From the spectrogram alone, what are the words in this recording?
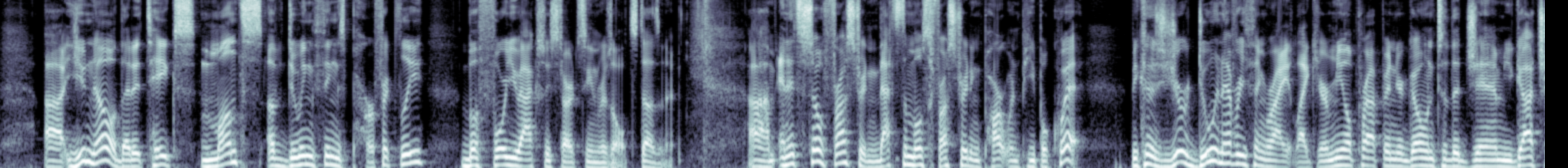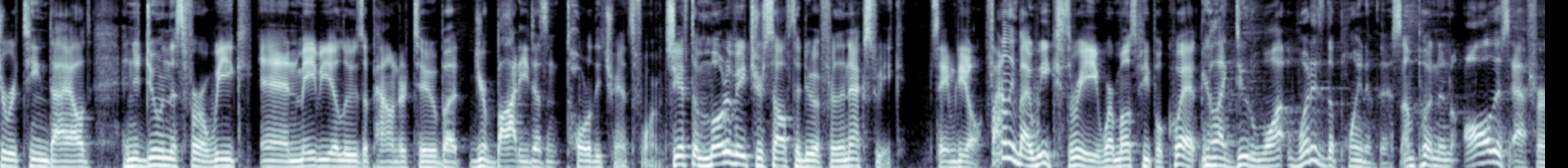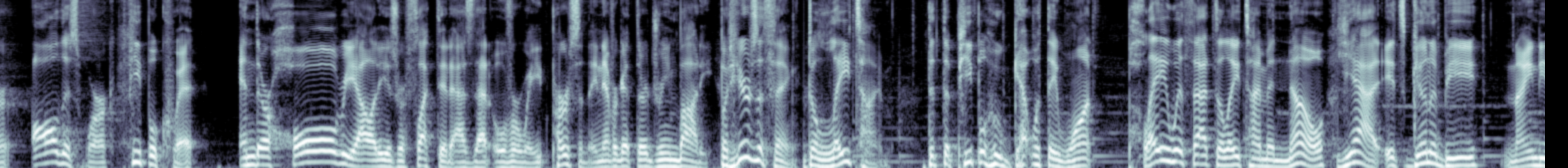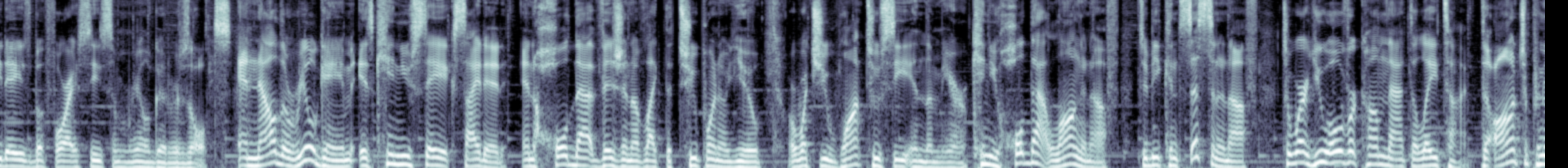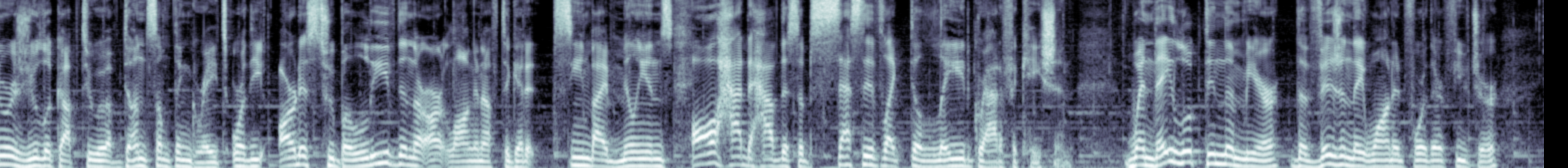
uh, you know that it takes months of doing things perfectly before you actually start seeing results, doesn't it? Um, and it's so frustrating. That's the most frustrating part when people quit because you're doing everything right. Like you're meal prepping, you're going to the gym, you got your routine dialed, and you're doing this for a week, and maybe you lose a pound or two, but your body doesn't totally transform. So you have to motivate yourself to do it for the next week. Same deal. Finally, by week three, where most people quit, you're like, dude, what, what is the point of this? I'm putting in all this effort, all this work. People quit and their whole reality is reflected as that overweight person. They never get their dream body. But here's the thing delay time that the people who get what they want play with that delay time and know, yeah, it's gonna be 90 days before I see some real good results. And now the real game is can you stay excited and hold that vision of like the 2.0 you or what you want to see in the mirror? Can you hold that long enough to be consistent enough to where you overcome that delay time? The entrepreneurs you look up to who have done something great or the artists who believed in their art long enough to get it seen by millions all had to have this obsessive like delayed gratification. When they looked in the mirror, the vision they wanted for their future,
